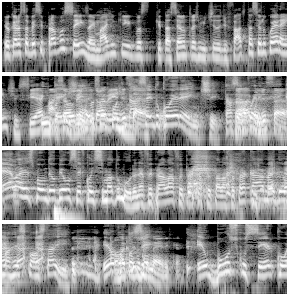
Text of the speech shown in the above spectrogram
Eu quero saber se pra vocês a imagem que, que tá sendo transmitida de fato tá sendo coerente. Se é que Entendi. você vê Então você respondi mesmo. Tá Certo. sendo coerente. Tá sendo Tá, coerente. Ela respondeu Beyoncé, ficou em cima do muro, né? Foi pra lá, foi pra cá, foi pra lá, foi pra cá, mas deu uma resposta aí. Eu Uma vou dizer, genérica. eu busco ser coerente,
